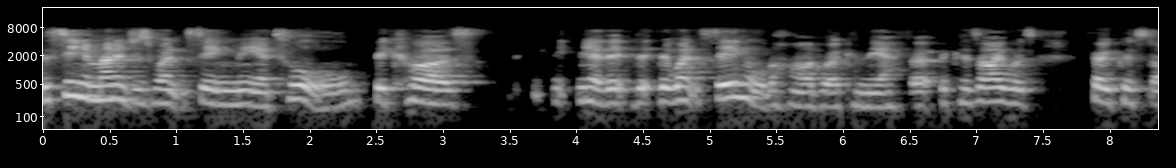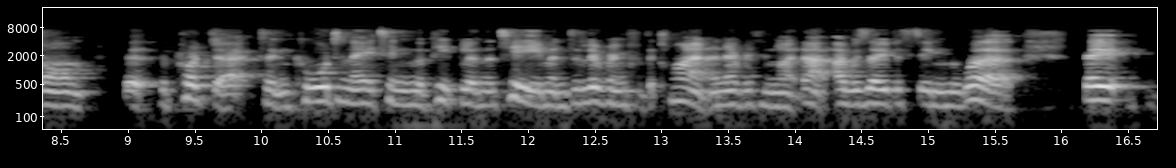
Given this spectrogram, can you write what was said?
the senior managers weren't seeing me at all because you know they, they weren't seeing all the hard work and the effort because I was focused on the, the project and coordinating the people in the team and delivering for the client and everything like that. I was overseeing the work. They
